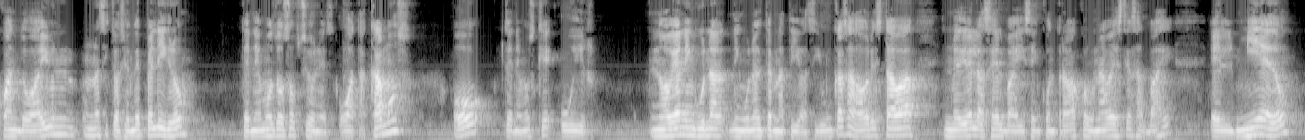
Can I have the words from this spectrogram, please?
cuando hay una situación de peligro, tenemos dos opciones, o atacamos o tenemos que huir. No había ninguna, ninguna alternativa. Si un cazador estaba en medio de la selva y se encontraba con una bestia salvaje, el miedo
